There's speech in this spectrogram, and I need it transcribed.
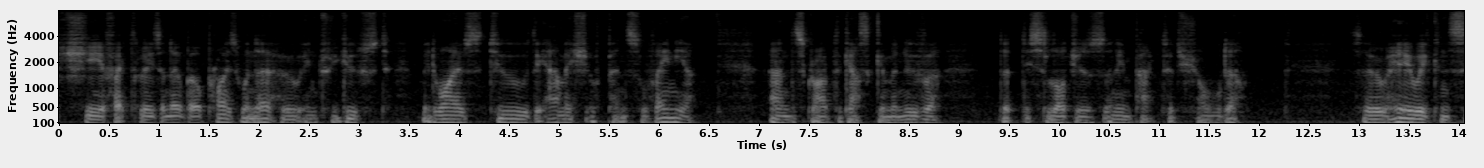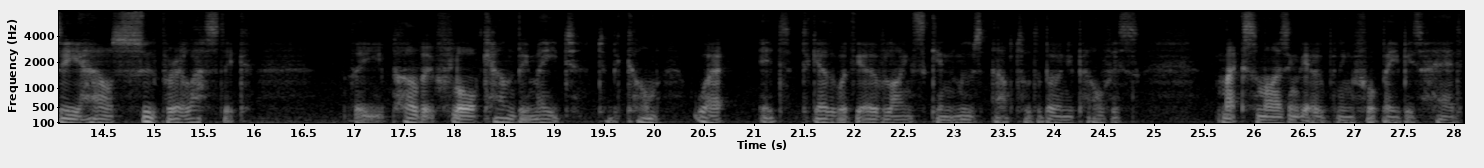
she effectively is a Nobel Prize winner who introduced midwives to the Amish of Pennsylvania and described the Gaskin maneuver that dislodges an impacted shoulder. So here we can see how super elastic the pelvic floor can be made to become where it, together with the overlying skin, moves out of the bony pelvis, maximizing the opening for baby's head.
